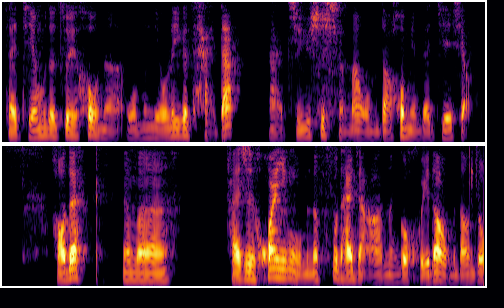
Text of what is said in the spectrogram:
在节目的最后呢，我们留了一个彩蛋啊，至于是什么，我们到后面再揭晓。好的，那么还是欢迎我们的副台长啊，能够回到我们当中。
